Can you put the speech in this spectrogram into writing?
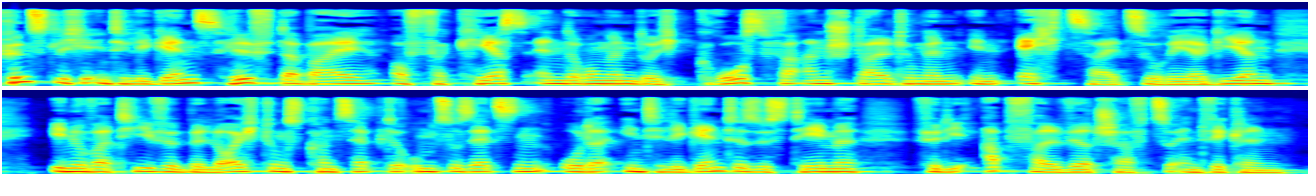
Künstliche Intelligenz hilft dabei, auf Verkehrsänderungen durch Großveranstaltungen in Echtzeit zu reagieren, innovative Beleuchtungskonzepte umzusetzen oder intelligente Systeme für die Abfallwirtschaft zu entwickeln.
